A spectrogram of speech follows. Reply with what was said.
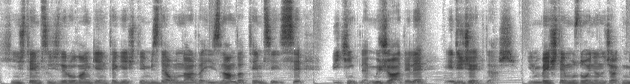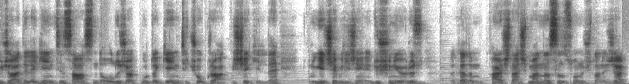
İkinci temsilcileri olan Gent'e geçtiğimizde onlar da İzlanda temsilcisi Viking'le mücadele edecekler. 25 Temmuz'da oynanacak mücadele Gent'in sahasında olacak. Burada Gent'i çok rahat bir şekilde tur geçebileceğini düşünüyoruz. Bakalım karşılaşma nasıl sonuçlanacak?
